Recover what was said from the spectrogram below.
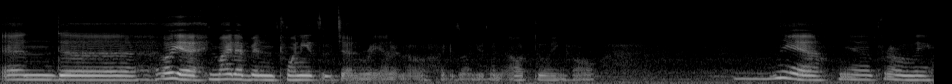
and uh, oh yeah, it might have been twentieth of January. I don't know because I did an outgoing call. Yeah, yeah, probably.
